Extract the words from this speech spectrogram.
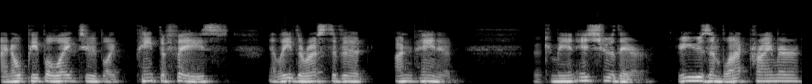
I know people like to like paint the face and leave the rest of it unpainted. There can be an issue there. If you're using black primer,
